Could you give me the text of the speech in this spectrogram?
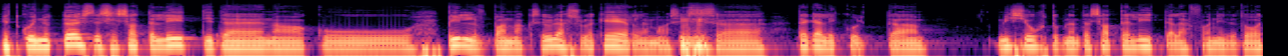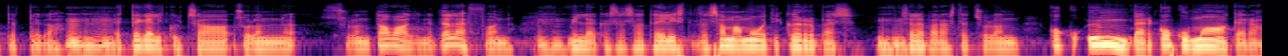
et kui nüüd tõesti see satelliitide nagu pilv pannakse üles sulle keerlema, siis mm -hmm. tegelikult äh, mis juhtub nende satelliittelefonide tootjatega mm, -hmm. et tegelikult sa, sul on, sul on tavaline telefon mm, -hmm. millega sa saad helistada samamoodi kõrbes mm, -hmm. sellepärast et sul on kogu ümber kogu maakera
